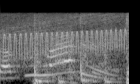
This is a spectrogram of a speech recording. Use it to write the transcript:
sounds of the weather.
